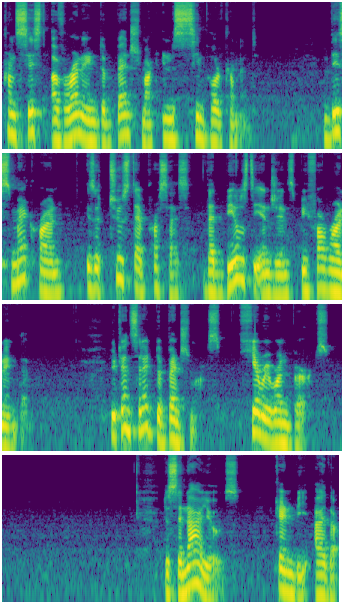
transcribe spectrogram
consists of running the benchmark in a simple command. This make run is a two-step process that builds the engines before running them. You can select the benchmarks. Here we run BERT. The scenarios can be either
